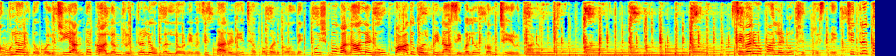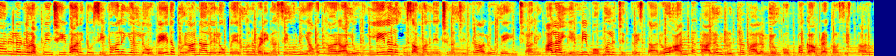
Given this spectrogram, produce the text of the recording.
అంగుళాలతో కొలిచి అంతకాలం రుద్రలోకంలో నివసిస్తారని చెప్పబడుతోంది. పుష్ప వనాలను పాదుగొల్పిన శివలోకం చేరుతాడు. శివరూపాలను చిత్రిస్తే. చిత్రకారులను రప్పించి వారితో శివాలయంలో వేద పురాణాలలో పేర్కొనబడిన శివుని అవతారాలు లీలలకు సంబంధించిన చిత్రాలు వేయించాలి. అలా ఎన్ని బొమ్మలు చిత్రిస్తారో అంతకాలం రుద్రకాలంలో గొప్పగా ప్రకాశిస్తారు.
